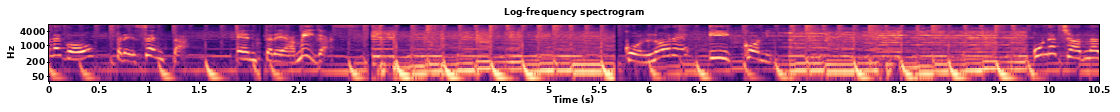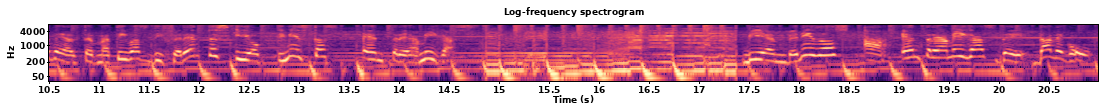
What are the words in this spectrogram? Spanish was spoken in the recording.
Dale Go presenta Entre Amigas con Lore y Connie. Una charla de alternativas diferentes y optimistas entre amigas. Bienvenidos a Entre Amigas de Dale Go.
